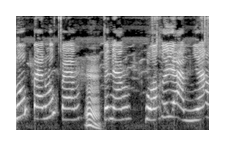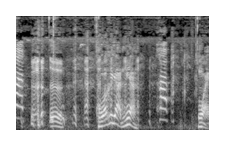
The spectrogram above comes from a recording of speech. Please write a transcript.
ลูกแปลงลูกแปลงอืมเป็นหยังผัวคือย่านเนี้ยครับ เออ ผัวคือหยาดเมียครับห่วย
